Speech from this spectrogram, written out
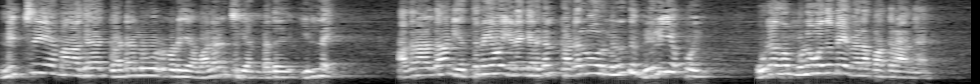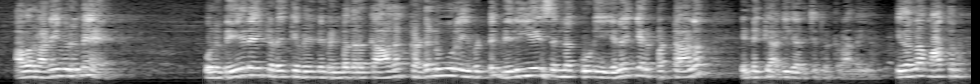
நிச்சயமாக கடலூரினுடைய வளர்ச்சி என்பது இல்லை. அதனால்தான் எத்தனையோ இளைஞர்கள் கடலூர்ல இருந்து வெளியே போய் உலகம் முழுவதுமே வேலை பார்க்கிறாங்க. அவர்கள் அனைவருமே ஒரு வேலை கிடைக்க வேண்டும் என்பதற்காக கடலூரை விட்டு வெளியே செல்லக்கூடிய இளைஞர் பட்டாளம் இன்னைக்கு அதிகரிச்சிட்டு இருக்கிறாங்க ஐயா. இதெல்லாம் மாத்தணும்.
